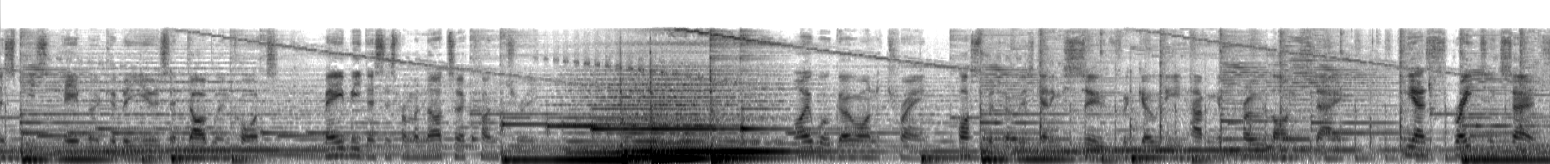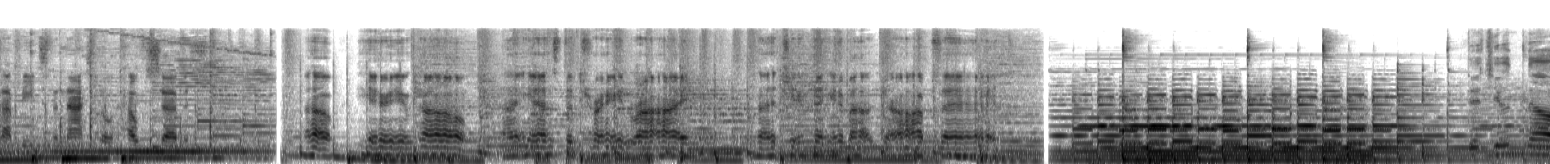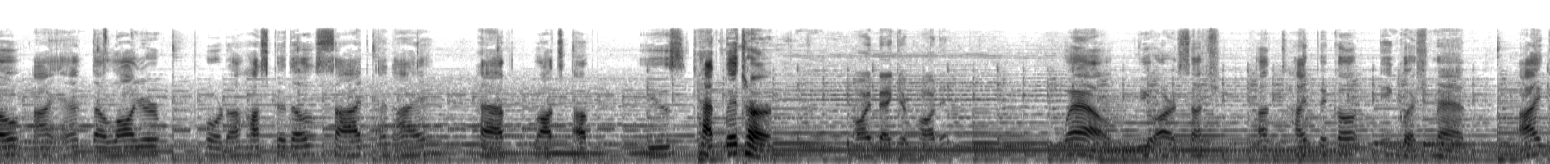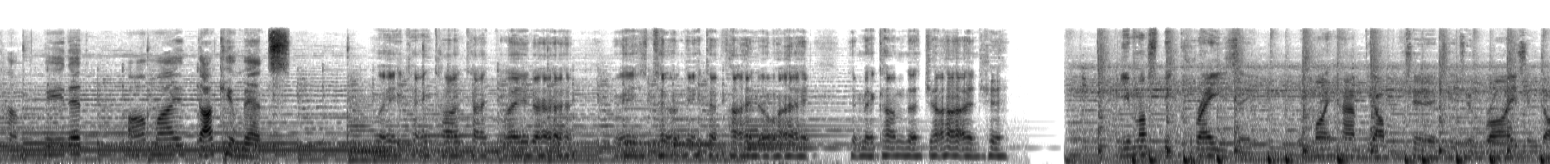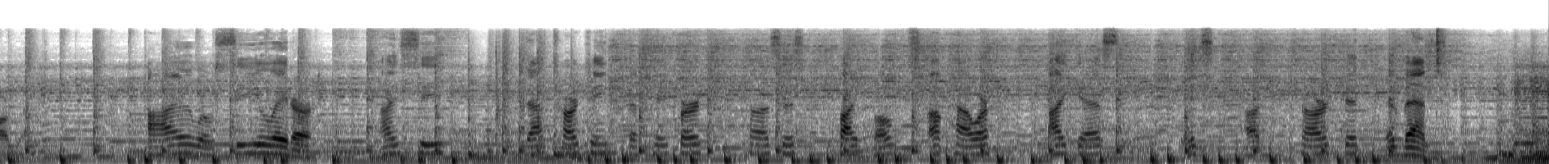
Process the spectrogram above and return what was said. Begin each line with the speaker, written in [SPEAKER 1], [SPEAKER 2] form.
[SPEAKER 1] this piece of paper could be used in Dogland courts. Maybe this is from another country. I will go on a train. Hospital is getting sued for Goldie having a prolonged stay. He has great concerns that beats the National Health Service. Oh, here you go. I guess the train ride. Let you think about your
[SPEAKER 2] option? Know I am the lawyer for the hospital side and I have lots of used cat litter?
[SPEAKER 1] Oh, I beg your pardon?
[SPEAKER 2] Well, you are such a typical Englishman. I completed all my documents.
[SPEAKER 1] We can contact later. We still need to find a way to become the judge. You must be crazy. Might have the opportunity to rise in Dogland.
[SPEAKER 2] I will see you later. I see that charging the paper causes 5 volts of power. I guess it's a charged event.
